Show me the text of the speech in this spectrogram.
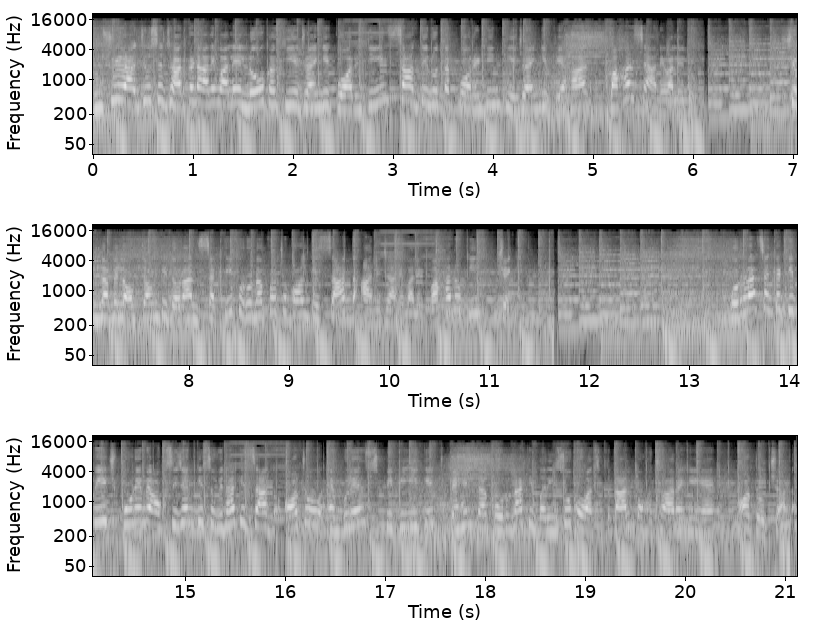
दूसरे राज्यों से झारखंड आने वाले लोग किए जाएँगे क्वारंटीन। सात दिनों तक क्वारंटीन किए जाएँगे बिहार, बाहर से आने वाले लोग। शिमला में लॉकडाउन के दौरान सख्ती, कोरोना प्रोटोकॉल के साथ आने जाने वाले वाहनों की चेकिंग। कोरोना संकट के बीच पुणे में ऑक्सीजन की सुविधा के साथ ऑटो एंबुलेंस, पीपीई किट पहनकर कोरोना के मरीजों को अस्पताल पहुँचा रहे हैं ऑटो चालक।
